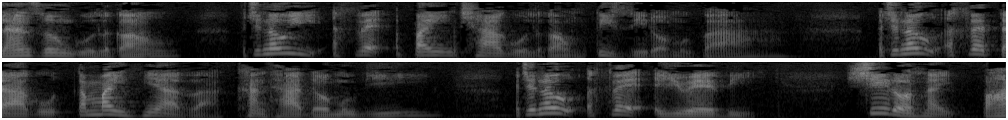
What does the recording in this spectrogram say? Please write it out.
လမ်းဆုံးကို၎င်းအကျွန်ုပ်၏အသက်အပိုင်းအခြားကို၎င်းသိစေတော်မူပါ။အကျွန်ုပ်အသက်တာကိုတမိုက်မျှသာခံထားတော်မူပြီးအကျွန်ုပ်အသက်အရွယ်သည်ရှေ့တော်၌ဘာ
